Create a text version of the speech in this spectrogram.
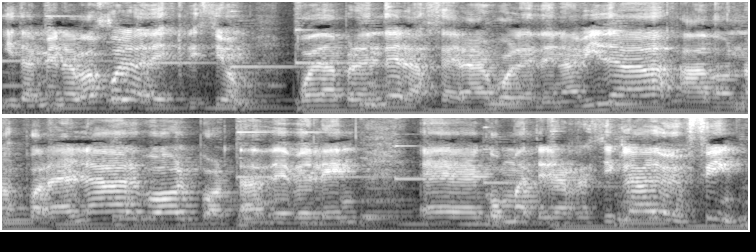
y también abajo en la descripción. Puedes aprender a hacer árboles de Navidad, adornos para el árbol, portas de Belén eh, con material reciclado, en fin,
